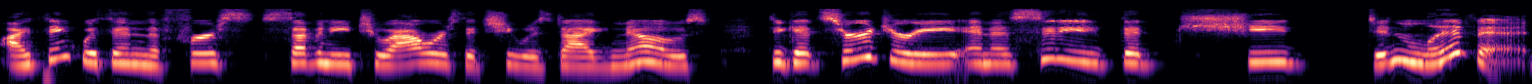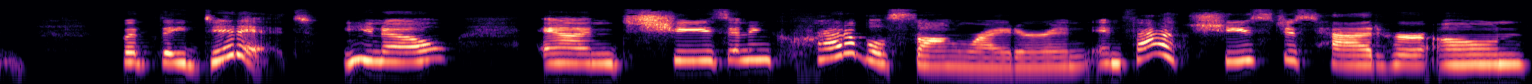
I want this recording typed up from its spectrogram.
I think within the first 72 hours that she was diagnosed to get surgery in a city that she didn't live in, but they did it, you know? and she's an incredible songwriter and in fact she's just had her own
